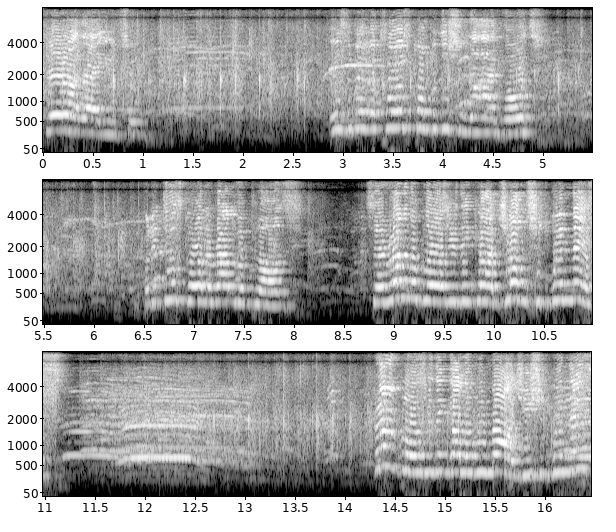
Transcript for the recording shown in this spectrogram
Stay right there, you two. It was a bit of a close competition that I thought. But it does go on a round of applause. So a round of applause, you think, oh, John should win this. Round of applause, you think, oh, lovely Margy should win this.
